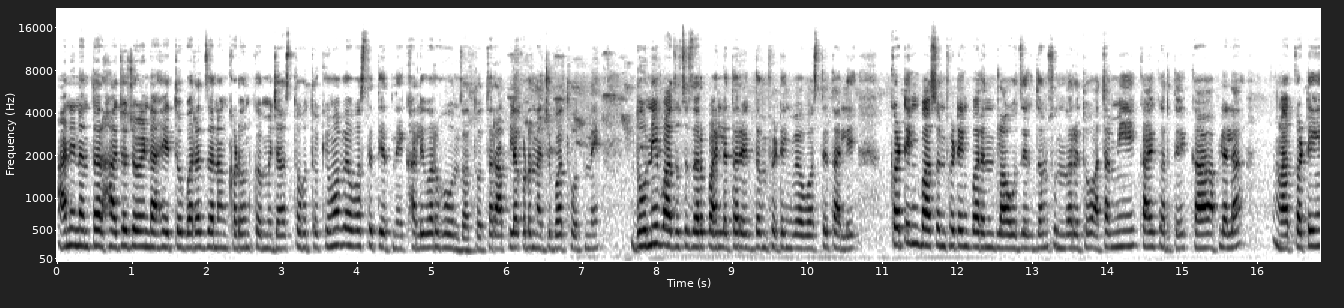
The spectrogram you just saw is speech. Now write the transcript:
आणि नंतर हा जो जॉईंट आहे तो बऱ्याच जणांकडून कमी जास्त होतो किंवा व्यवस्थित येत नाही खालीवर होऊन जातो. तर आपल्याकडून अजिबात होत नाही. दोन्ही बाजूचं जर पाहिलं तर एकदम फिटिंग व्यवस्थित आली. कटिंगपासून फिटिंगपर्यंत ब्लाऊज एकदम सुंदर येतो. आता मी काय करते का आपल्याला कटिंग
